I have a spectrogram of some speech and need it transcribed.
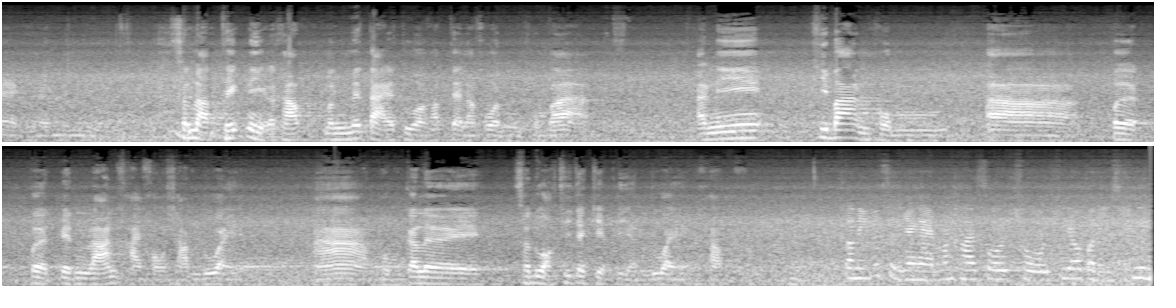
แรกเลยไม่มี สำหรับเทคนิคอะครับ มันไม่ตายตัวครับแต่ละคนผมว่า อันนี้ที่บ้านผมอ่าเปิดเปิดเป็นร้านขายของชำด้วยอ่าผมก็เลยสะดวกที่จะเก็บเหรียญด้วยครับ ตอนนี้รู้สึกยังไงบ้างคะโซโซเชียลตอนนี้ชื่น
